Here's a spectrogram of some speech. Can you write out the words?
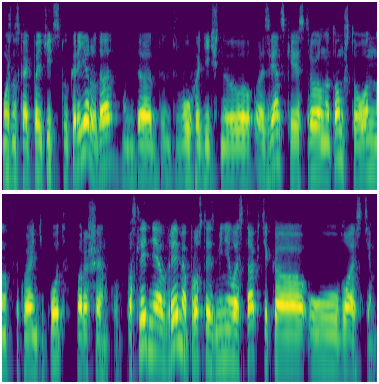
можно сказать, политическую карьеру, да, двухгодичную, Зеленский строил на том, что он такой антипод Порошенко. Последнее время просто изменилась тактика у власти.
